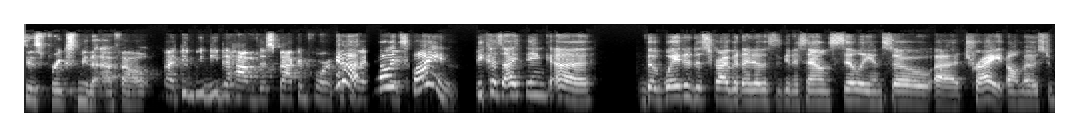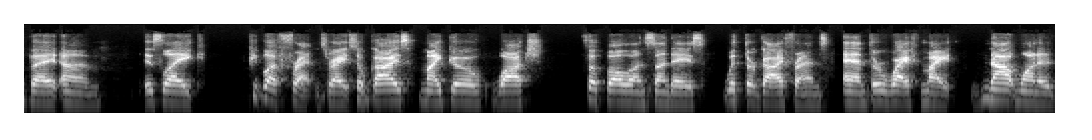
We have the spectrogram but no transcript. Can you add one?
This freaks me the f out. I think we need to have this back and forth. Yeah, no, it's fine because I think uh, the way to describe it. I know this is going to sound silly and so uh, trite almost, but um, is like people have friends, right? So guys might go watch football on Sundays with their guy friends, and their wife might not want to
